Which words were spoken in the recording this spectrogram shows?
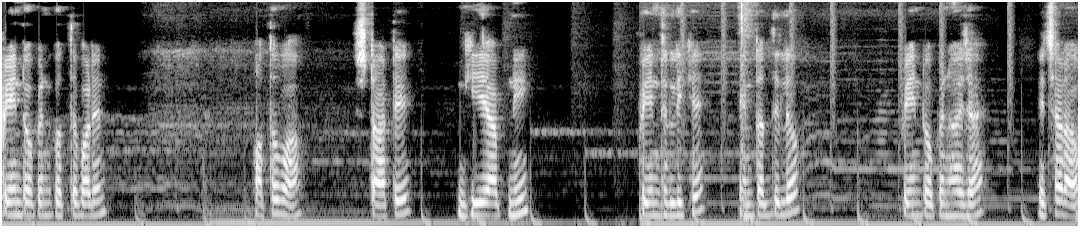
পেন্ট ওপেন করতে পারেন। অথবা স্টার্টে গিয়ে আপনি পেন্ট লিখে এন্টার দিলেও পেন্ট ওপেন হয়ে যায়। এছাড়াও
